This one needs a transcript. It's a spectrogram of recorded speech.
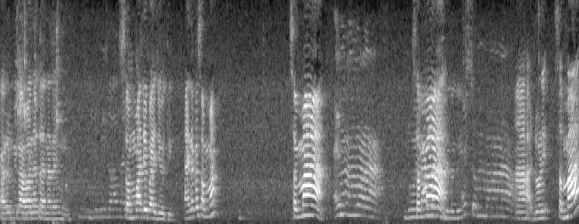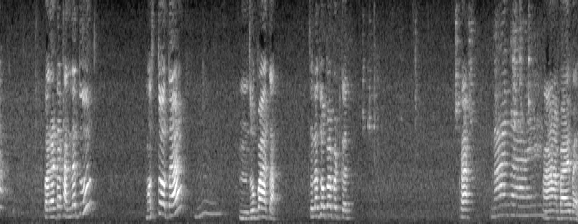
कारण मी गावाला जाणार आहे म्हणून. सम्माले पाहिजे होती. आहे ना का सम्मा? सम्मा! सम्मा! हा हा डोळे. सम्मा! पराठा खाल्ला तू? मस्त होता? झोपा आता. चला झोपा पटकन. खा. हा बाय बाय.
